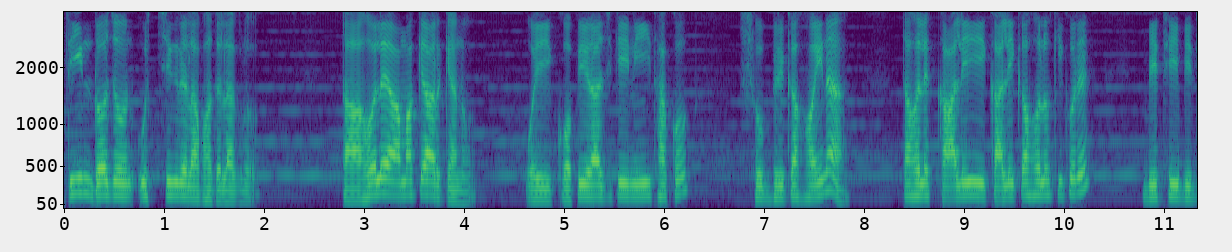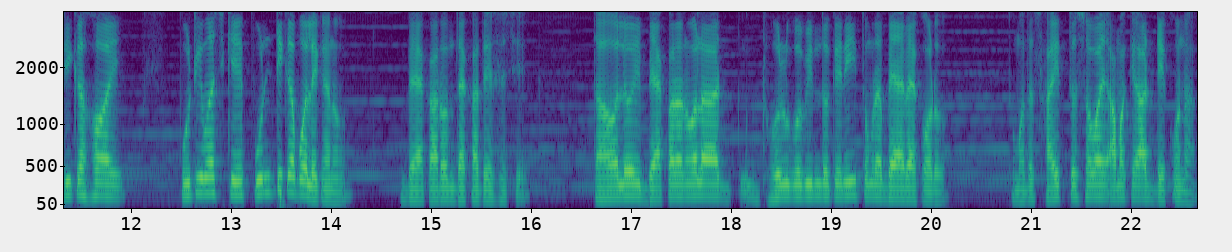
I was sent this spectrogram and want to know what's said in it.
তিন ডজন উচ্চিংড়ে লাফাতে লাগল। তাহলে আমাকে আর কেন? ওই কপিরাজকেই নিয়েই থাকো শুভ্রিকা হয় না? তাহলে কালী কালিকা হলো কি করে? বিথি বিদিকা হয় পুঁটি মাছকে পুন্টিকা বলে কেন? ব্যাকরণ দেখাতে এসেছে। তাহলে ওই ব্যাকরণওয়ালা ঢোল গোবিন্দকে নিয়েই তোমরা ব্যয় ব্যয় করো। তোমাদের সাহিত্য সবাই আমাকে আর ডেকো না।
